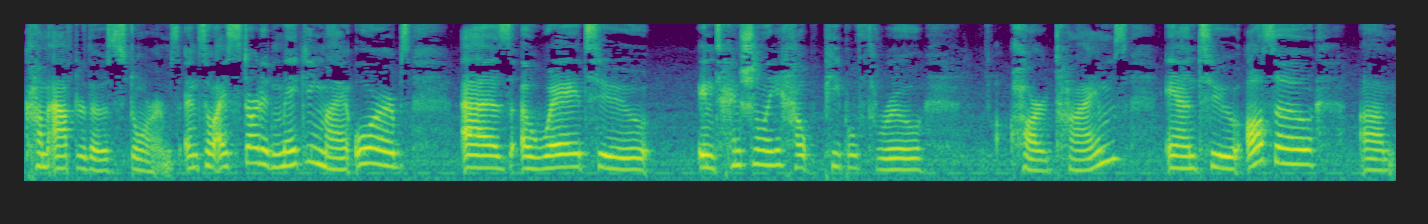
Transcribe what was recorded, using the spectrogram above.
come after those storms. And so I started making my orbs as a way to intentionally help people through hard times and to also um,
